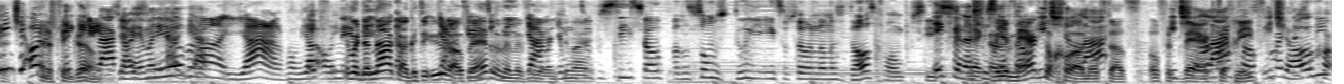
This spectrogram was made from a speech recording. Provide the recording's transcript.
Vind je? Oh, Ja, dat dat vind ik wel. Juist helemaal niet heel uit. Ja. belangrijk. Ja, van, ja, oh, nee, Ja, maar daarna nee, kan ik het er ja, uren over hebben met niet- mijn Ja, maar je moet maar- er precies zo... Want soms doe je iets of zo en dan is dat gewoon precies. Ik vind als je je al merkt toch gewoon of, dat, of het werkt of niet. of ietsje maar het is niet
